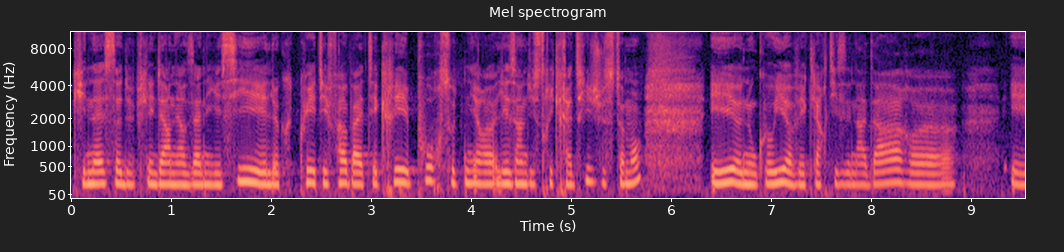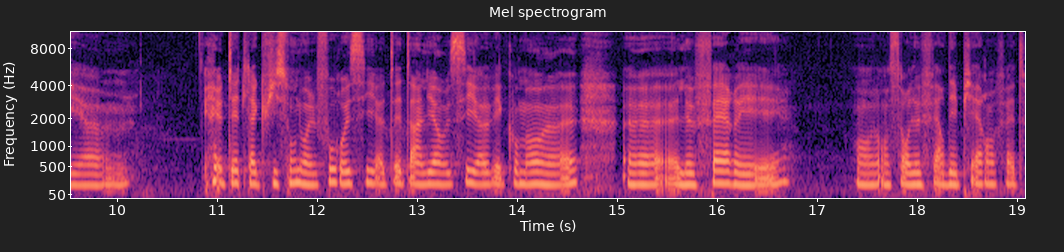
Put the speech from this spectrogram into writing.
qui naissent depuis les dernières années ici. Et le Creative Hub a été créé pour soutenir euh, les industries créatives justement. Et donc oui, avec l'artisanat d'art et peut-être la cuisson dans le four aussi, il y a peut-être un lien aussi avec comment le faire et on, sort le fer des pierres en fait.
